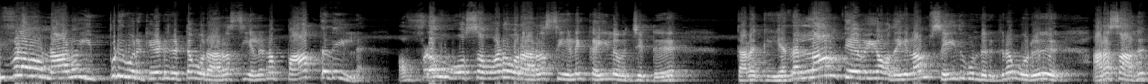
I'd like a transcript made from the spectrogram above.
இவ்வளவு நாளும் இப்படி ஒரு கேடுகட்ட ஒரு அரசியலை நான் பார்த்ததே இல்லை. அவ்வளவு மோசமான ஒரு அரசியலை கையில வச்சுட்டு தனக்கு எதெல்லாம் தேவையோ அதையெல்லாம் செய்து கொண்டிருக்கிற ஒரு அரசாக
